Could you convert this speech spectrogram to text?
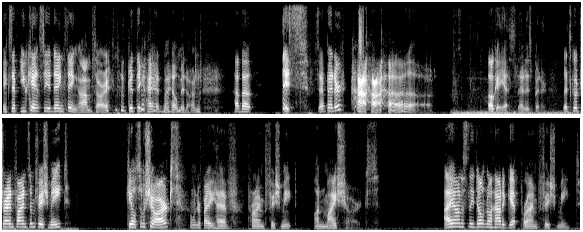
Except you can't see a dang thing. I'm sorry. Good thing I had my helmet on. How about this? Is that better? Ha ha ha. Okay, yes, that is better. Let's go try and find some fish meat. Kill some sharks. I wonder if I have prime fish meat on my sharks. I honestly don't know how to get prime fish meat.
